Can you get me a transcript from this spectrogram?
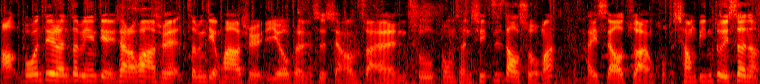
好，伯文地人这边点一下了化学，这边点化学也有可能是想要转出工程器制造所吗？还是要转火枪兵对射呢？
